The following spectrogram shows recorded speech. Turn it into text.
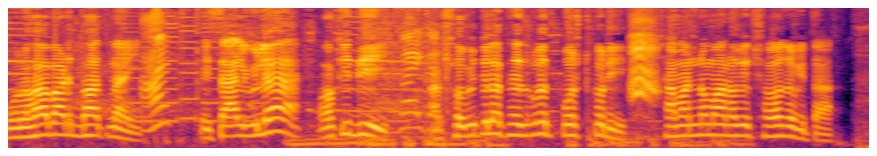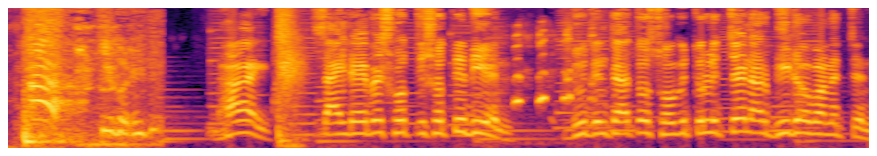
মনে হয় বাড়ির ভাত নাই। এই চালগুলা অকি দিই আর ছবি তুলে ফেসবুকে পোস্ট করি সামান্য মানবিক সহযোগিতা। ভাই চাইল্ড এবার সত্যি সত্যি দিয়েন। দুদিন থেকে তো ছবি তুলিচ্ছেন আর ভিডিও বানাচ্ছেন।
